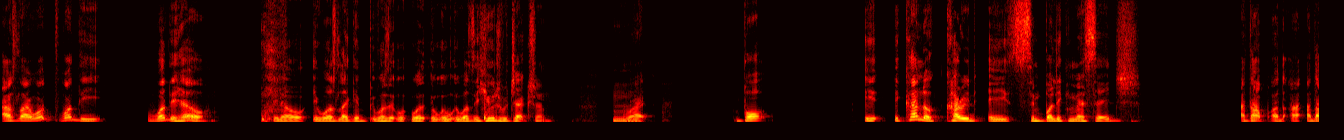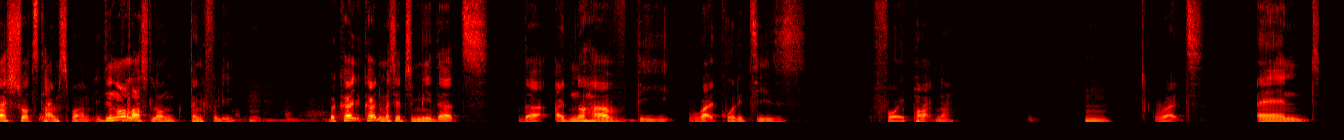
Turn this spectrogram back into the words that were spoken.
I was like, what, what the, what the hell? You know, it was like a, it was, it was, it was a huge rejection Mm. right? But it, it kind of carried a symbolic message at that at, at that short time span. It did not last long, thankfully, Mm. but carried, carried a message to me that that I do not have the right qualities for a partner, Mm. Right? And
